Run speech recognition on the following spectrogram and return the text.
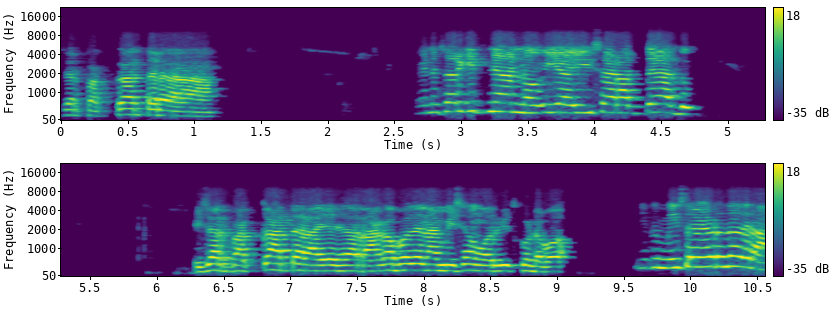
సార్ పక్కా వస్తారా పోయినసారి ఇట్నే అన్నావు ఇక ఈసారి అద్దే అద్దు. ఈసారి పక్కా వస్తారా ఈసారి రాకపోతే నా మిషన్ ఒరిగించుకుంటా పో. నీకు మీసం ఏడున్నదిరా?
